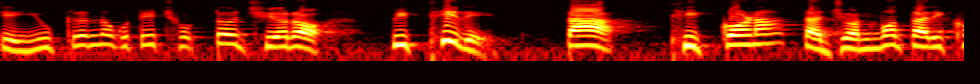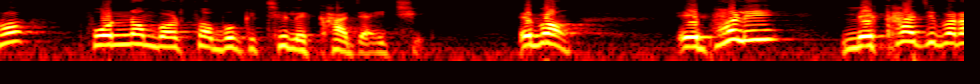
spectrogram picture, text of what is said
ଯେ ୟୁକ୍ରେନ୍ର ଗୋଟିଏ ଛୋଟ ଝିଅର ପିଠିରେ ତା ଠିକଣା ତା ଜନ୍ମ ତାରିଖ ଫୋନ୍ ନମ୍ବର ସବୁକିଛି ଲେଖାଯାଇଛି ଏବଂ ଏଭଳି ଲେଖାଯିବାର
